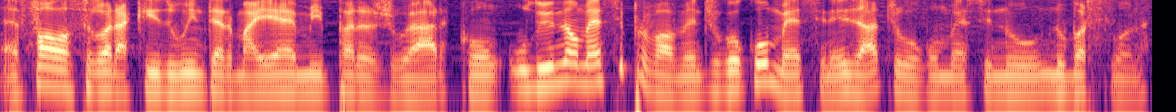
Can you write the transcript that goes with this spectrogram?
Uh, Fala-se agora aqui do Inter Miami para jogar com o Lionel Messi, provavelmente jogou com o Messi, né? exato, jogou com o Messi no, no Barcelona.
